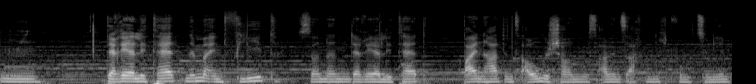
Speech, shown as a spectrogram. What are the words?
mh, mm, der Realität nicht mehr entflieht, sondern der Realität beinhart ins Auge schauen muss, auch wenn Sachen nicht funktionieren,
